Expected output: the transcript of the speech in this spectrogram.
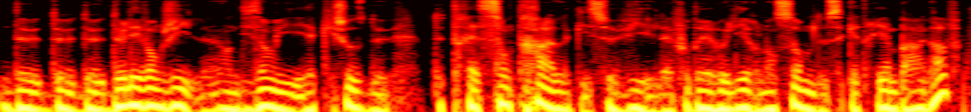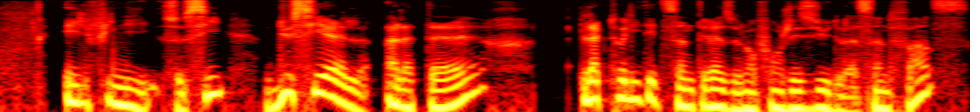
de, de, de, de l'évangile, hein, en disant il y a quelque chose de, de très central qui se vit. il faudrait relire l'ensemble de ce quatrième paragraphe. Et il finit ceci Du ciel à la terre, l'actualité de Sainte Thérèse de l'Enfant Jésus de la Sainte Face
